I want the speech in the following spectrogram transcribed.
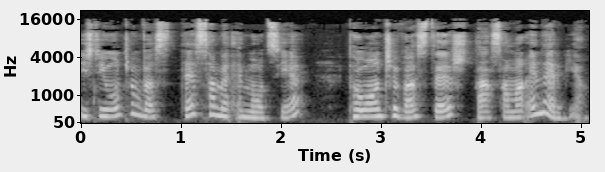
Jeśli łączą Was te same emocje, to łączy Was też ta sama energia.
